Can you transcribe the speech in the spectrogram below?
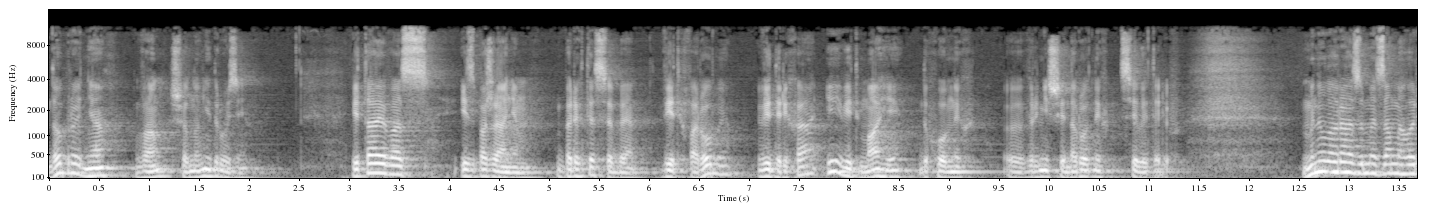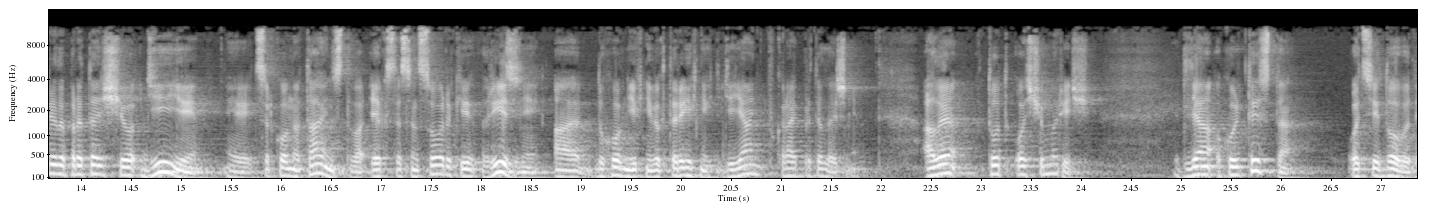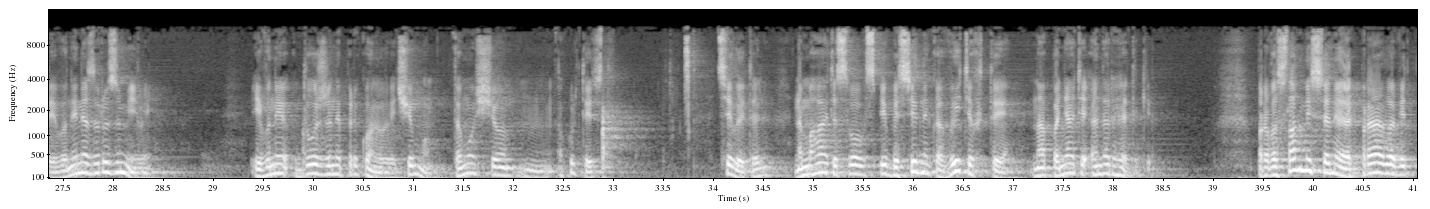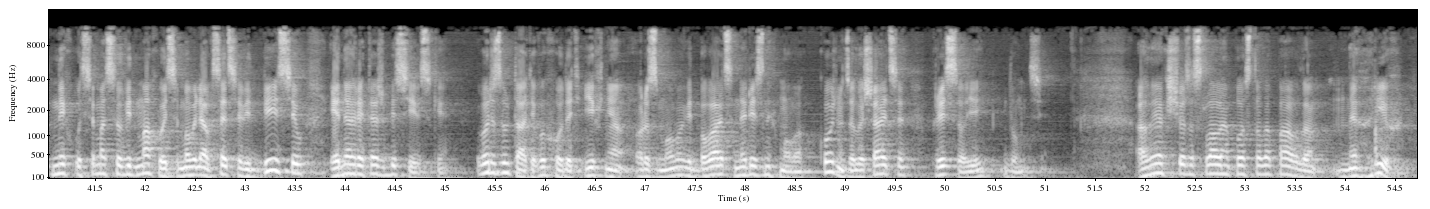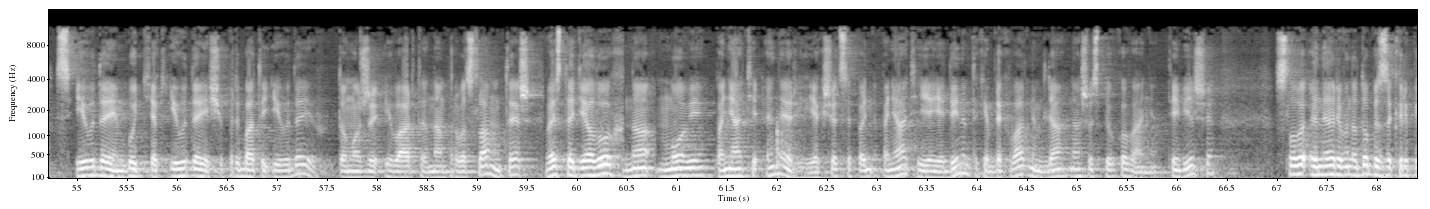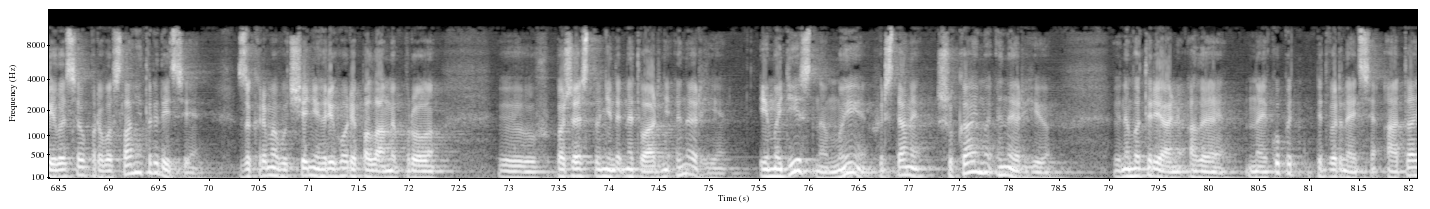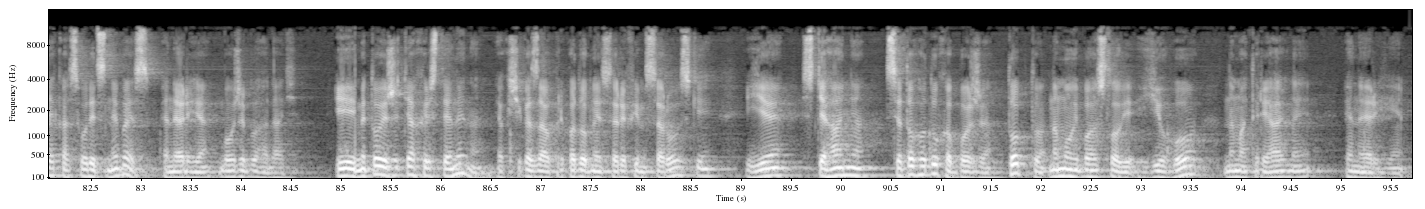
Доброго дня вам, шановні друзі. Вітаю вас із бажанням берегти себе від хвороби, від гріха і від магії духовних, е, верніше народних цілителів. Минулого разу ми з вами говорили про те, що дії е, церковного таїнства і екстрасенсорики різні, а духовні їхні вектори їхніх діянь вкрай протилежні. Але тут ось чому річ. Для окультиста оці доводи вони не зрозумілі. І вони дуже непереконливі. Чому? Тому що окультист, цілитель, намагається свого співбесідника витягти на поняття енергетики. Православні місіонери, як правило, від них усіма сил відмахуються, мовляв, все це від бісів, і енергії теж бісівські. В результаті виходить, їхня розмова відбувається на різних мовах. Кожен залишається при своїй думці. Але якщо, за словами апостола Павла, не гріх з іудеєм, будь як іудеї, щоб придбати іудеїв, то може і варто нам, православним, теж вести діалог на мові поняття енергії, якщо це поняття є єдиним таким адекватним для нашого спілкування. Тим більше, слово енергія воно добре закріпилося в православній традиції, зокрема в ученні Григорія Палами про е, божественні нетварні енергії. І ми дійсно, ми, християни, шукаємо енергію нематеріальну, але на яку підвернеться, а та, яка сходить з небес, енергія Божої благодаті. І метою життя християнина, як ще казав преподобний Серафім Саровський, є стягання Святого Духа Божого, тобто, на мові богослові, Його нематеріальної енергії.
